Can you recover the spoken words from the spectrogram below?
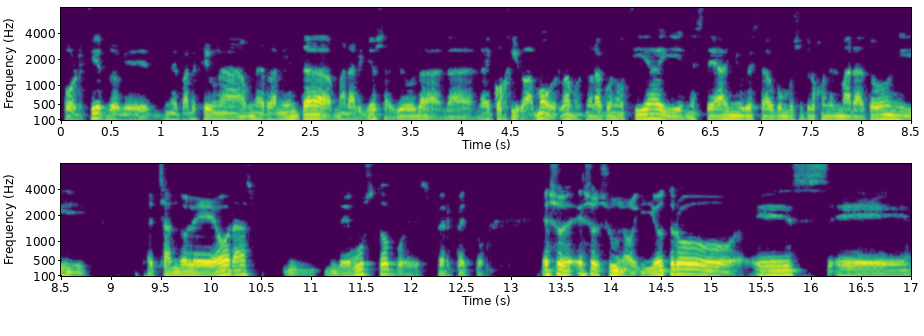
por cierto que me parece una, una herramienta maravillosa. Yo la, la, he cogido a amor, vamos, no la conocía y en este año que he estado con vosotros con el maratón y echándole horas de gusto, pues perfecto. Eso, eso es uno. Y otro es eh,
